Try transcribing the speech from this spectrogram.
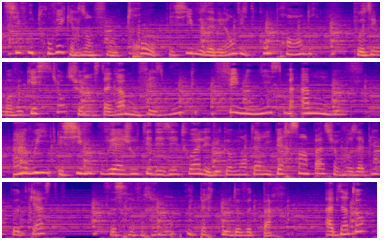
si vous trouvez qu'elles en font trop et si vous avez envie de comprendre, posez-moi vos questions sur Instagram ou Facebook Féminisme à mon beauf. Ah oui, et si vous pouvez ajouter des étoiles et des commentaires hyper sympas sur vos applis de podcast, ce serait vraiment hyper cool de votre part. À bientôt!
